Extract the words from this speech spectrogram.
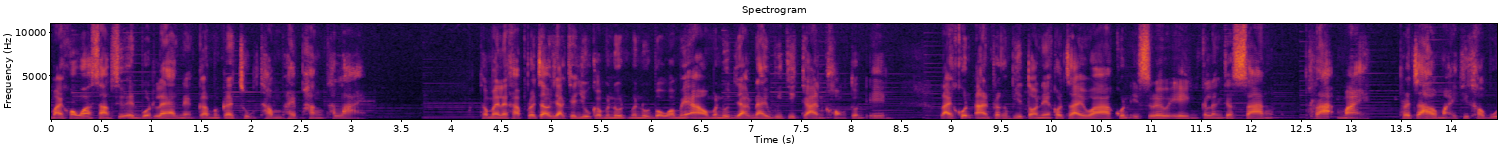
หมายความว่า 31 บทแรกเนี่ยก็มันก็ถูกทำให้พังทลายทำไมล่ะครับพระเจ้าอยากจะอยู่กับมนุษย์มนุษย์บอกว่าไม่เอามนุษย์อยากได้วิธีการของตนเอง หลายคนอ่านพระคัมภีร์ตอนนี้เข้าใจว่าคนอิสราเอลเองกำลังจะสร้างพระใหม่ พระเจ้าใหม่ที่เขาบู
